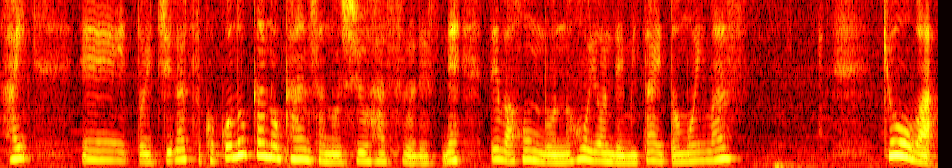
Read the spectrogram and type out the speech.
はい、えー、と1月9日の感謝の周波数ですね。では本文の方読んでみたいと思います。今日は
